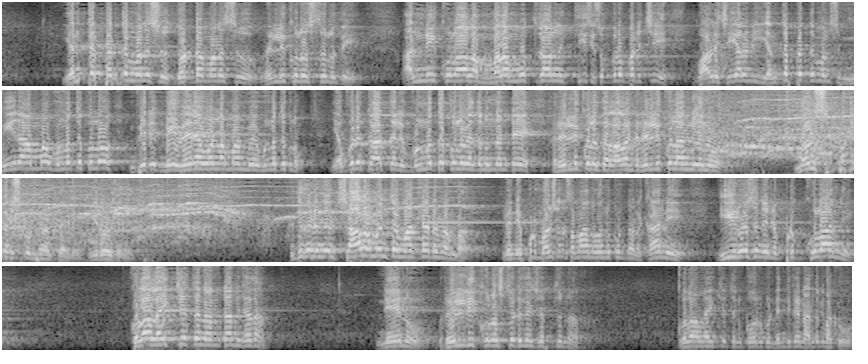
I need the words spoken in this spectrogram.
ఎంత పెద్ద మనసు దొడ్డ మనసు వెల్లి కులొస్తున్నది అన్ని కులాల మలమూత్రాలను తీసి శుభ్రపరిచి వాళ్ళు చేయాలని ఎంత పెద్ద మనసు? మీరా అమ్మ ఉన్నత కులం? వేరే మే వేరే వాళ్ళమ్మ మేము ఉన్నత కులం. ఎవరు కాతలి తల్లి ఉన్నత కులం ఏదైనా ఉందంటే రెల్లి కులతలు అలాంటి రెల్లి కులాన్ని నేను మనసు పుట్టి తెలుసుకుంటున్నాను తల్లి ఈ రోజు నుంచి. ఎందుకంటే నేను చాలా మందితో మాట్లాడానమ్మా. నేను ఎప్పుడు మనుషులు సమానం అనుకుంటాను. కానీ ఈ రోజు నేను ఎప్పుడు కులాన్ని కులాల ఐక్యతని అంటాను కదా. నేను రెల్లి కులస్తుడిగా చెప్తున్నాను. కులాల ఐక్యతను కోరుకుంటే ఎందుకంటే అందుకు మాకు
